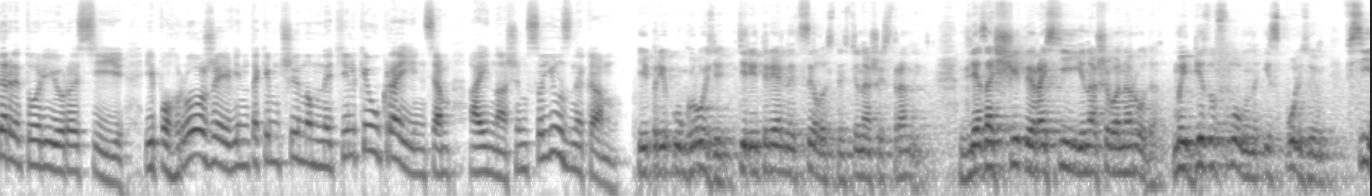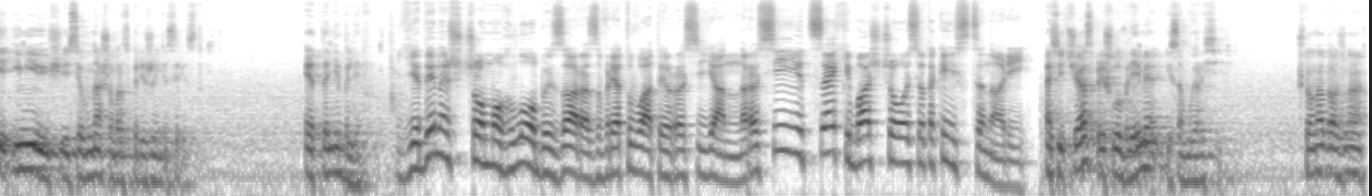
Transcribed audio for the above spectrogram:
територію Росії. І погрожує він таким чином не тільки українцям, а й нашим союзникам. И при угрозе территориальной целостности нашей страны, для защиты России и нашего народа, мы, безусловно, используем все имеющиеся в нашем распоряжении средства. Это не блеф. Єдине, що могло би зараз врятувати росіян на Росії, це хіба що ось отакий сценарій. А зараз прийшло время і самої России. Что она должна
